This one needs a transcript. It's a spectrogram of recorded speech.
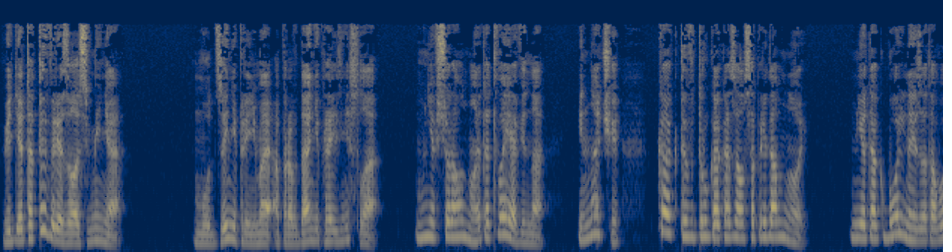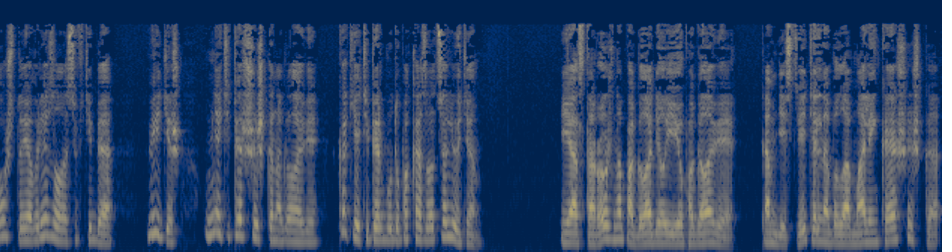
Ведь это ты врезалась в меня!» Мудзи, не принимая оправданий, произнесла. «Мне все равно, это твоя вина. Иначе, как ты вдруг оказался предо мной? Мне так больно из-за того, что я врезалась в тебя. Видишь, у меня теперь шишка на голове. Как я теперь буду показываться людям?» Я осторожно погладил ее по голове. Там действительно была маленькая шишка.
